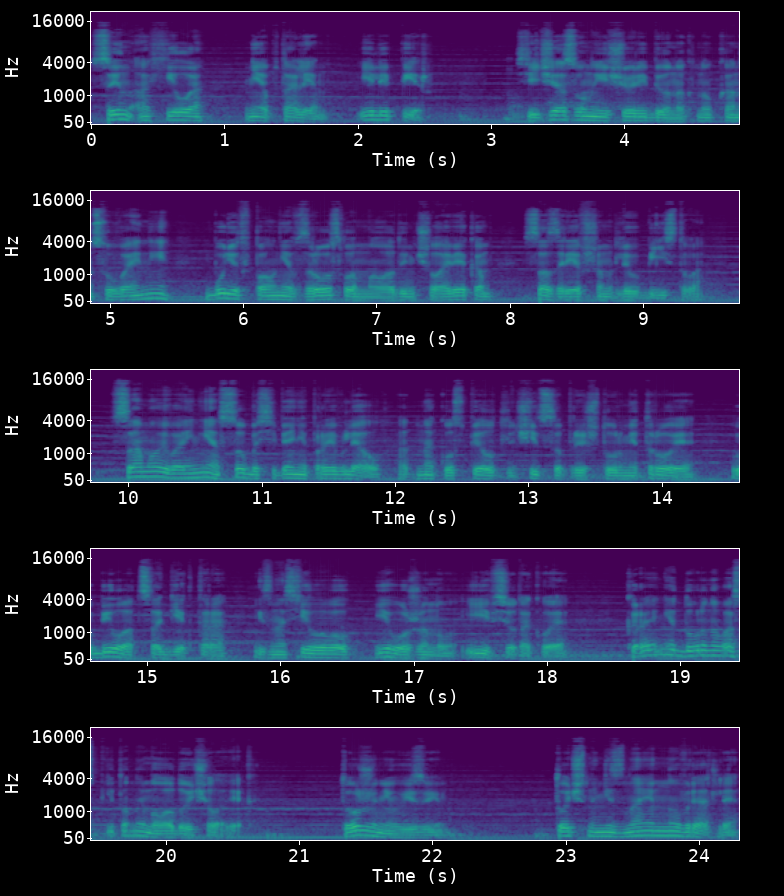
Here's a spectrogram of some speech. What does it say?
Сын Ахила Неопталем или Пир. Сейчас он еще ребенок, но к концу войны будет вполне взрослым молодым человеком, созревшим для убийства – в самой войне особо себя не проявлял, однако успел отличиться при штурме Троя, убил отца Гектора, изнасиловал его жену и все такое. Крайне дурно воспитанный молодой человек. Тоже неуязвим. Точно не знаем, но вряд ли.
